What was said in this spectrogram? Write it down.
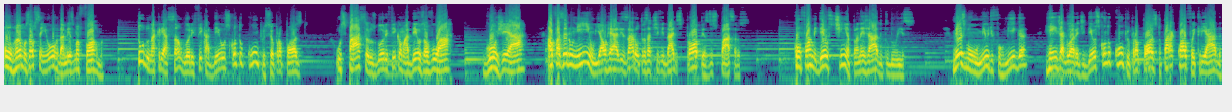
honramos ao Senhor da mesma forma. Tudo na criação glorifica a Deus quanto cumpre o seu propósito. Os pássaros glorificam a Deus ao voar, gorjear, ao fazer um ninho e ao realizar outras atividades próprias dos pássaros. Conforme Deus tinha planejado tudo isso. Mesmo uma humilde formiga rende a glória de Deus quando cumpre o propósito para qual foi criada.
